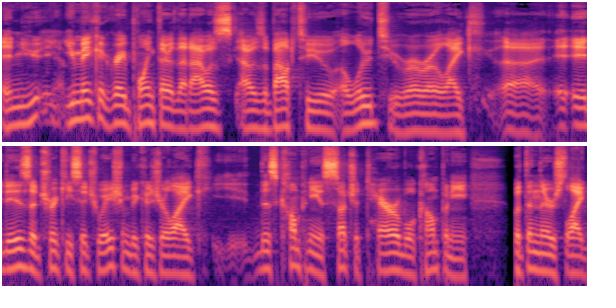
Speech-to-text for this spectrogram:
And you Yep. you make a great point there that I was I was about to allude to Roro like uh it, it is a tricky situation because you're like this company is such a terrible company but then there's like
